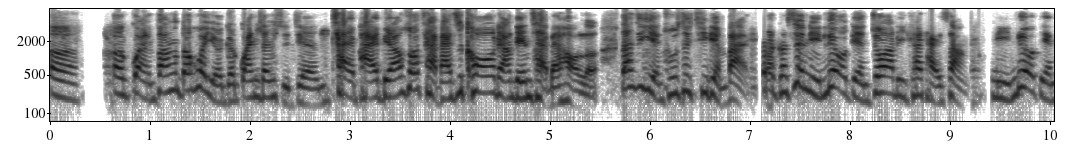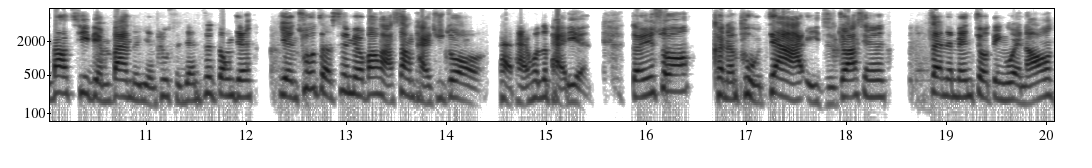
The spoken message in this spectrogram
呃呃，馆方都会有一个关灯时间，彩排，比方说彩排是扣两点彩排好了，但是演出是七点半，那，可是你六点就要离开台上，你六点到七点半的演出时间，这中间演出者是没有办法上台去做彩排或者排练，等于说。可能谱架椅子就要先在那边就定位，然后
